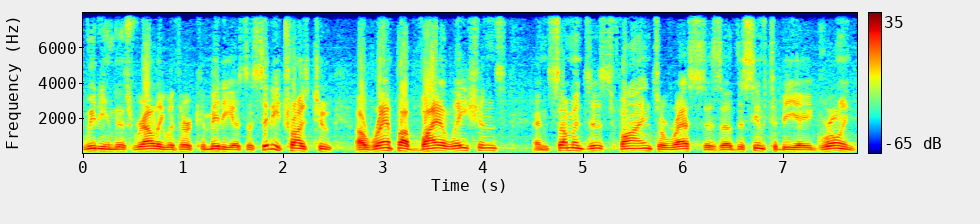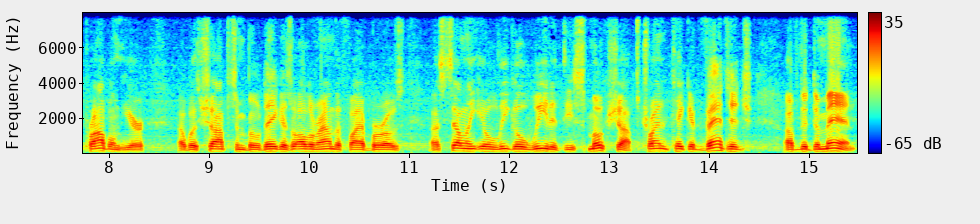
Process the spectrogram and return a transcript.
leading this rally with her committee as the city tries to uh, ramp up violations and summonses, fines, arrests, as uh, this seems to be a growing problem here uh, with shops and bodegas all around the five boroughs uh, selling illegal weed at these smoke shops, trying to take advantage of the demand.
